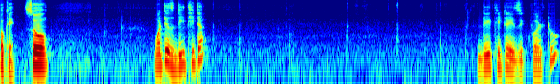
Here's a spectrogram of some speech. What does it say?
Okay. So, what is d theta? D theta is equal to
